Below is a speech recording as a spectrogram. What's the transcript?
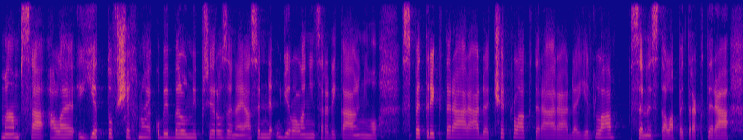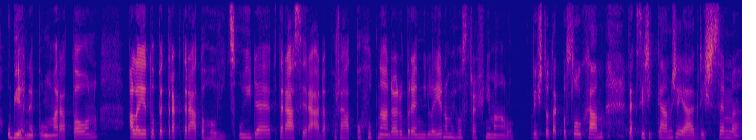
mám psa, ale je to všechno jakoby velmi přirozené. Já jsem neudělala nic radikálního. Z Petry, která ráda četla, která ráda jedla, se nestala Petra, která uběhne půlmaraton, ale je to Petra, která toho víc ujde, která si ráda pořád pochutná na dobré míle, jenom jeho strašně málo. Když to tak poslouchám, tak si říkám, že já, když jsem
